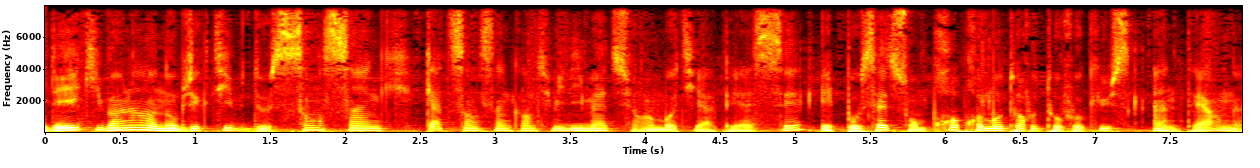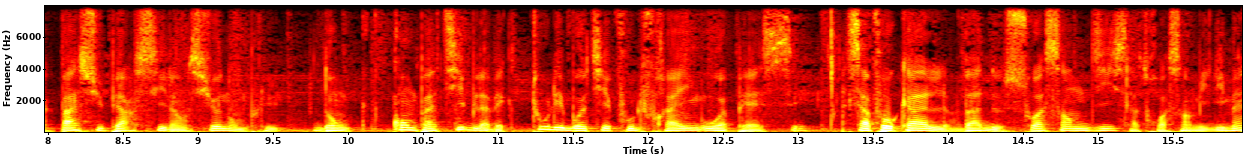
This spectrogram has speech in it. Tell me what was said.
Il est équivalent à un objectif de 105-450 mm sur un boîtier APS-C et possède son propre moteur autofocus interne, pas super silencieux non plus, donc compatible avec tous les boîtiers full frame ou APS-C. Sa focale va de 70 à 300 mm,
